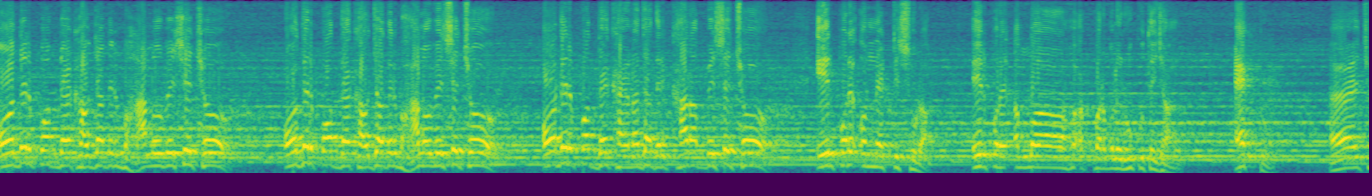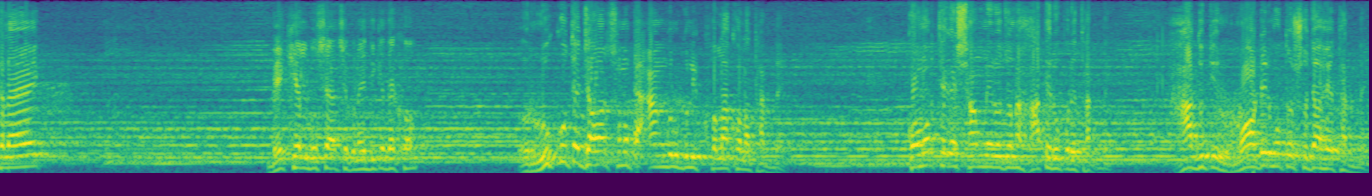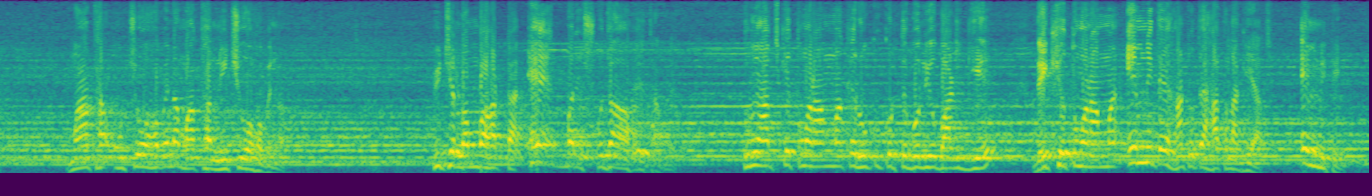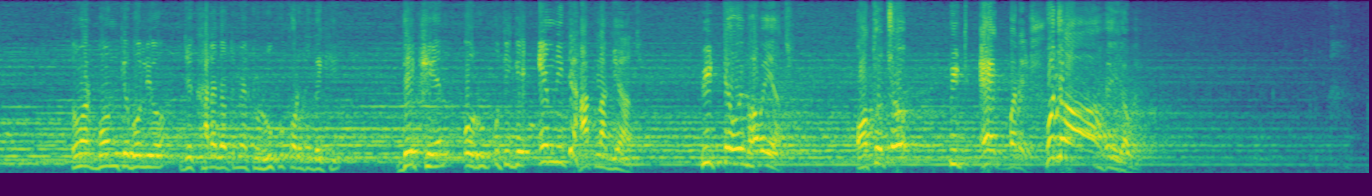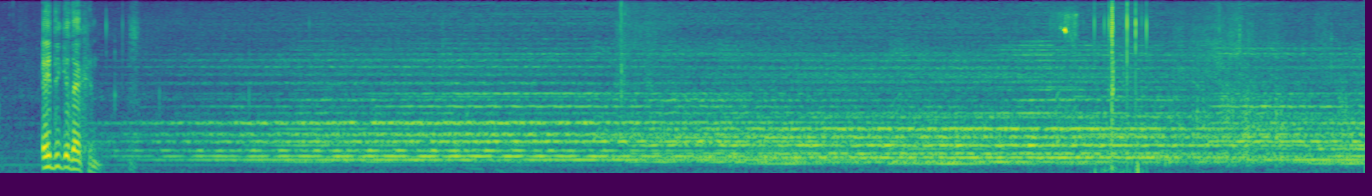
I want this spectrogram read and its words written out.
ওদের পথ দেখাও যাদের ভালোবেসেছ। ওদের পথ দেখাও যাদের ভালোবেসেছ। ওদের পথ দেখায় না, যাদের খারাপ বেসেছ। এরপরে অন্য একটি সুরা। এরপরে আল্লাহ আকবার বলে রুকুতে যান। একটু বেখেয়াল বসে আছে কোন? এদিকে দেখো। রুকুতে যাওয়ার সময়টা আঙ্গুলগুলি খোলা খোলা থাকবে। কোমর থেকে সামনের ওজন হাতের উপরে থাকবে। হাত দুটি রডের মতো সোজা হয়ে থাকবে। মাথা উঁচুও হবে না, মাথা নিচুও হবে না। পিঠের লম্বা হাতটা একবারে সোজা হয়ে থাকবে। তুমি আজকে তোমার আম্মাকে রুকু করতে বলিও বাড়ি গিয়ে, দেখিও তোমার আম্মা এমনিতে হাঁটুতে হাত লাগিয়ে আছে এমনিতে তোমার বোনকে বলিও যে, খালেদা, তুমি একটু রুকু করো তো দেখি। দেখিয়ে ও রুকু থেকে এমনিতে হাত লাগিয়ে আছে, পিঠটা ওইভাবেই আছে, অথচ পিঠ একবারে সোজা হয়ে যাবে। এদিকে দেখেন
